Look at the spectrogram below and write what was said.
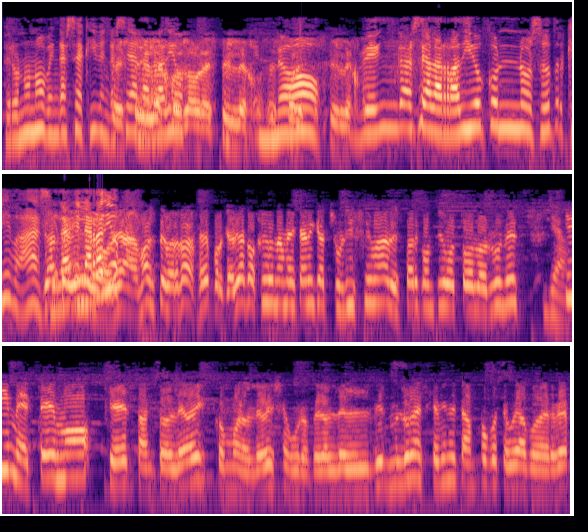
Pero no, no, véngase aquí, véngase Estoy a la lejos, radio. Laura, estoy lejos. no, estoy lejos. véngase a la radio con nosotros. ¿Qué va? Si Ya en la, en la digo, radio... ya, además de verdad, ¿eh? porque había cogido una mecánica chulísima de estar contigo todos los lunes Ya. y me temo que tanto el de hoy como bueno, el de hoy seguro, pero el del lunes que viene tampoco te voy a poder ver,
